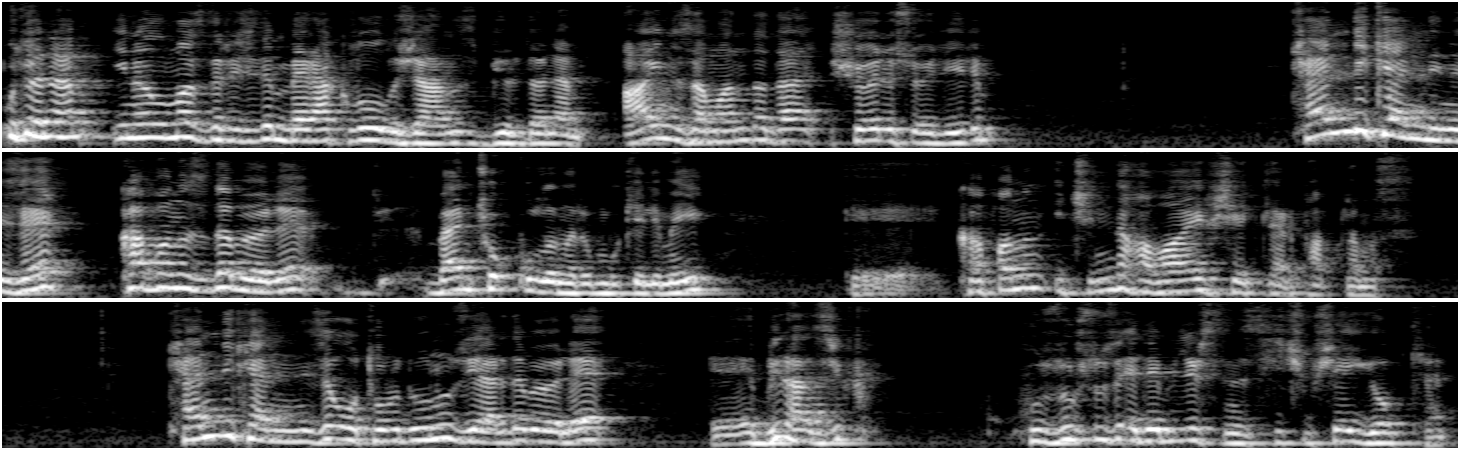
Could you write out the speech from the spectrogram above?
Bu dönem inanılmaz derecede meraklı olacağınız bir dönem. Aynı zamanda da şöyle söyleyelim. Kendi kendinize kafanızda böyle ben çok kullanırım bu kelimeyi. e, kafanın içinde havai fişekler patlaması. Kendi kendinize oturduğunuz yerde böyle e, birazcık huzursuz edebilirsiniz hiçbir şey yokken.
